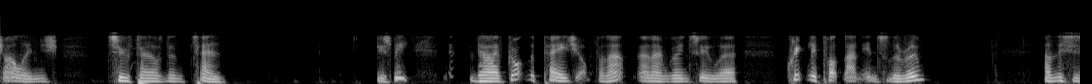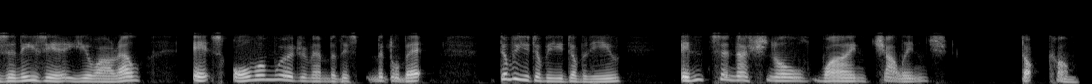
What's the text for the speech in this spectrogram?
Challenge 2010. Excuse me. Now I've got the page up for that, and I'm going to uh, quickly put that into the room. And this is an easier URL. It's all one word. Remember this middle bit: www.internationalwinechallenge.com.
